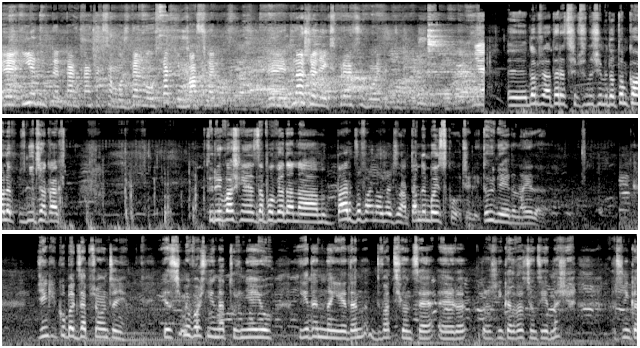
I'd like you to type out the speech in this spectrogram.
E, jedni te, tak, tak, tak samo z Delmą, z takim maslem. E, dla Żeli Ekspresu, bo ja tak Dobrze, a teraz się przenosimy do Tomka Olewniczaka, który właśnie zapowiada nam bardzo fajną rzecz na tamtym boisku, czyli turniej 1 na 1. Dzięki Kubek za przyłączenie. Jesteśmy właśnie na turnieju 1 na 1 2000, e, ro- rocznika 2011 rocznika,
